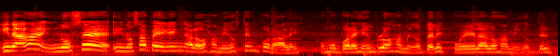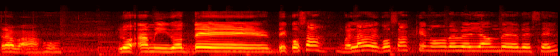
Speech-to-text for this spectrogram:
Y nada, no se, y no se apeguen a los amigos temporales, como por ejemplo los amigos de la escuela, los amigos del trabajo, los amigos de, de cosas, ¿verdad? De cosas que no deberían de, de ser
